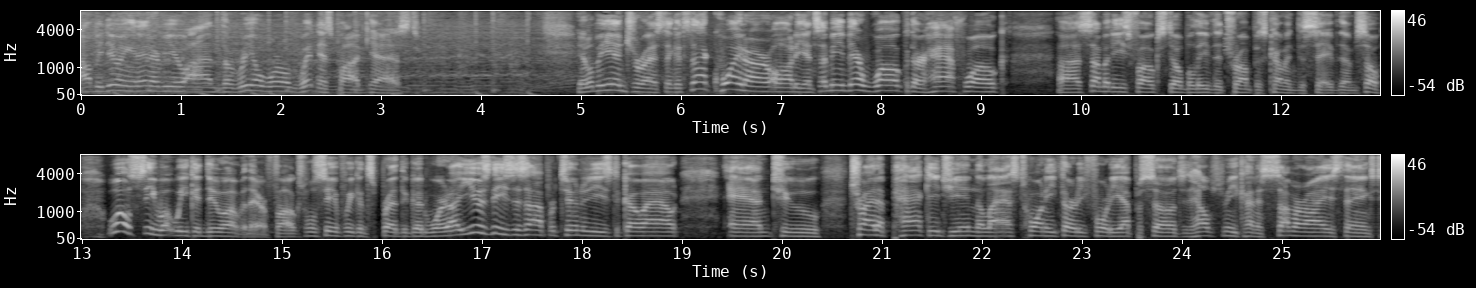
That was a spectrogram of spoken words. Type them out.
I'll be doing an interview on the Real World Witness podcast. It'll be interesting. It's not quite our audience. I mean, they're woke, they're half woke. Uh, some of these folks still believe that Trump is coming to save them. So we'll see what we can do over there, folks. We'll see if we can spread the good word. I use these as opportunities to go out and to try to package in the last 20, 30, 40 episodes. It helps me kind of summarize things.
